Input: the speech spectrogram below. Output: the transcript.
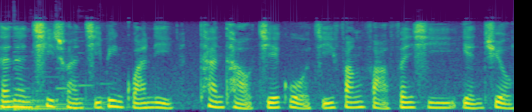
成人气喘疾病管理探讨结果及方法分析研究，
